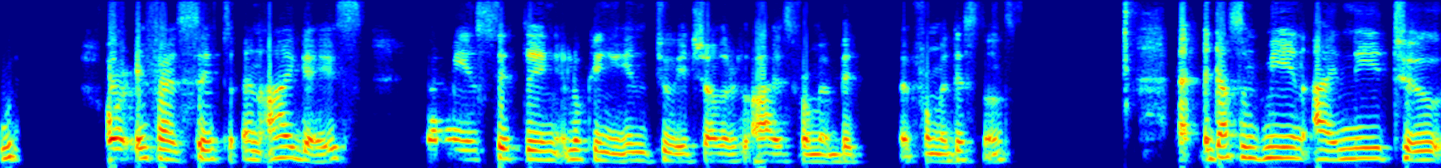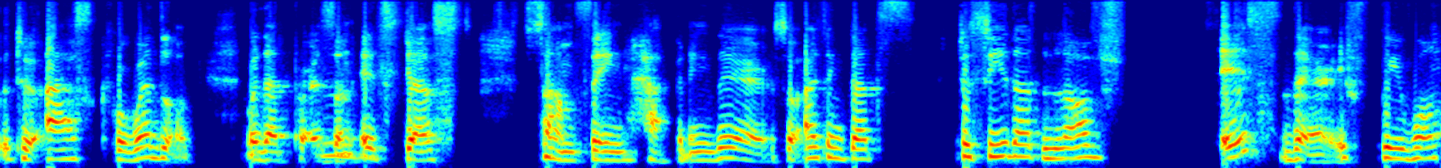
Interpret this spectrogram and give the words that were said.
or if i sit and i gaze that means sitting, looking into each other's eyes from a bit from a distance. Uh, it doesn't mean I need to to ask for wedlock with that person. Mm. It's just something happening there. So I think that's to see that love is there if we want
